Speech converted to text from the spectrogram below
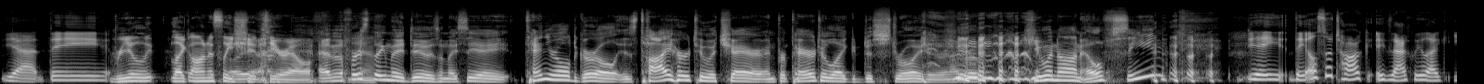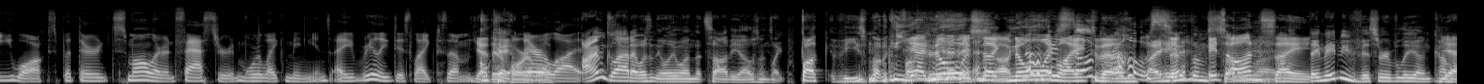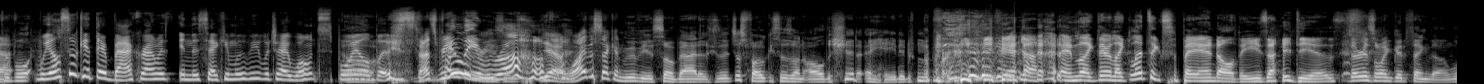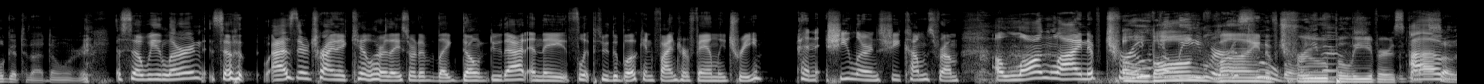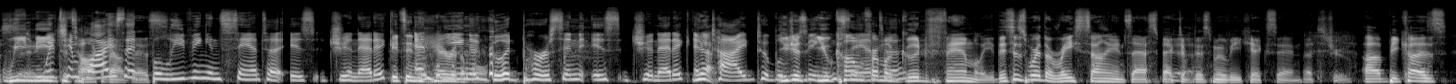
Yeah, they. Really, like honestly, Oh, shit yeah. tier elf. And the first Yeah. thing they do is when they see a 10 year old girl is tie her to a chair and prepare to like destroy her. And I wrote, QAnon elf scene? They they also talk exactly like Ewoks, but they're smaller and faster and more like minions. I really disliked them. Yeah, Okay, they're horrible. they're a lot. I'm glad I wasn't the only one that saw the elves and was like, fuck these motherfuckers. Yeah, no, they like no, No, one liked so them. gross. I hated them It's so on much. sight. They made me viscerally uncomfortable. We also get their background with, in the second movie, which I won't spoil, Oh, but it's That's really reason- rough. Yeah, why the second movie is so bad is because it just focuses on all the shit I hated from the first. yeah, and like they're like, let's expand all these ideas. there is one good thing though, and we'll get to that. Don't worry. So we learn. So as they're trying to kill her, they sort of like don't do that, and they flip through the book and find her family tree. And she learns she comes from a long line of A true long believers. line of True true believers? believers. That's Um, so we sick. need which to talk implies about that this. believing in Santa is genetic. It's inheritable. And being a good person is genetic and Yeah. tied to believing. you just you in come from a good family. This is where the race science aspect Yeah. of this movie kicks in. That's true. uh, because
